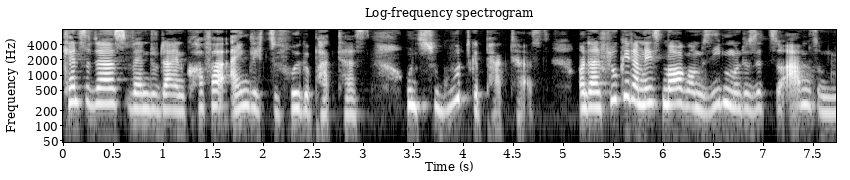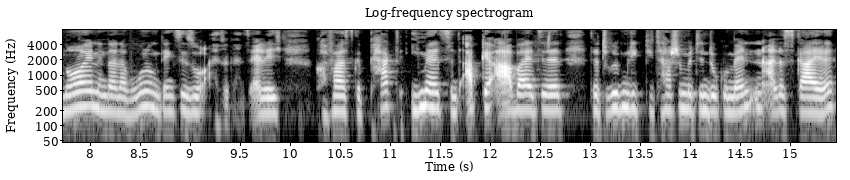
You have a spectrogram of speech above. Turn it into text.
Kennst du das, wenn du deinen Koffer eigentlich zu früh gepackt hast und zu gut gepackt hast? Und dein Flug geht am nächsten Morgen um sieben und du sitzt so abends um neun in deiner Wohnung und denkst dir so, also ganz ehrlich, Koffer ist gepackt, E-Mails sind abgearbeitet, da drüben liegt die Tasche mit den Dokumenten, alles geil.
